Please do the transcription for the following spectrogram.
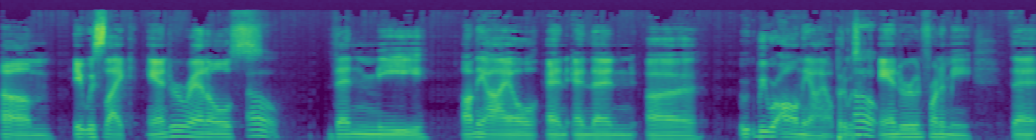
Um, it was like Andrew Rannells, Oh, then me on the aisle, and and then uh, we were all on the aisle, but it was Oh. like Andrew in front of me, then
